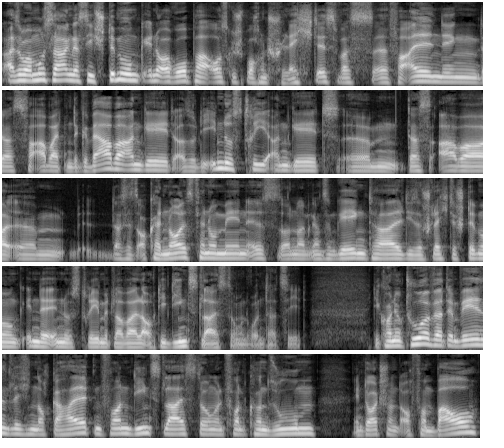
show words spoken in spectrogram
Also man muss sagen, dass die Stimmung in Europa ausgesprochen schlecht ist, was äh, vor allen Dingen das verarbeitende Gewerbe angeht, also die Industrie angeht, ähm, dass aber ähm, das jetzt auch kein neues Phänomen ist, sondern ganz im Gegenteil, diese schlechte Stimmung in der Industrie mittlerweile auch die Dienstleistungen runterzieht. Die Konjunktur wird im Wesentlichen noch gehalten von Dienstleistungen, von Konsum, in Deutschland auch vom Bau.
